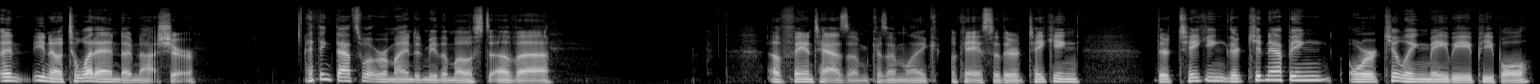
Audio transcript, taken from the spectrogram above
and you know, to what end, I'm not sure. I think that's what reminded me the most of uh of Phantasm because I'm like, okay, so they're taking they're taking they're kidnapping or killing maybe people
